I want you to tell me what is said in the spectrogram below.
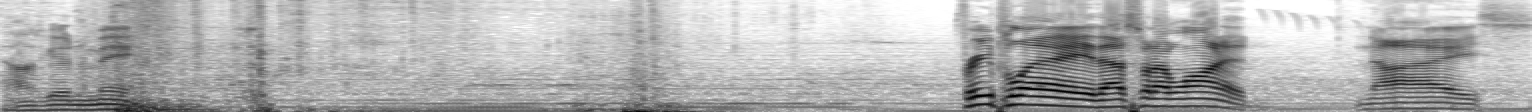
Sounds good to me. Free play. That's what I wanted. Nice.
